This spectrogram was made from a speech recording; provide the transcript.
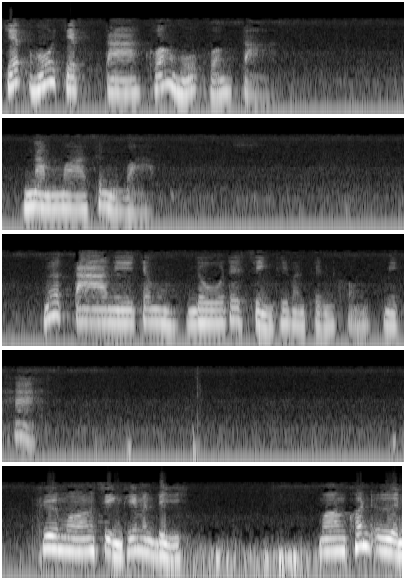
เจ็บหูเจ็บตาขวางหูขวางตานำมาซึ่งบาปเมื่อตามีจงดูได้สิ่งที่มันเป็นของมีค่า คือมองสิ่งที่มันดี มองคนอื่น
